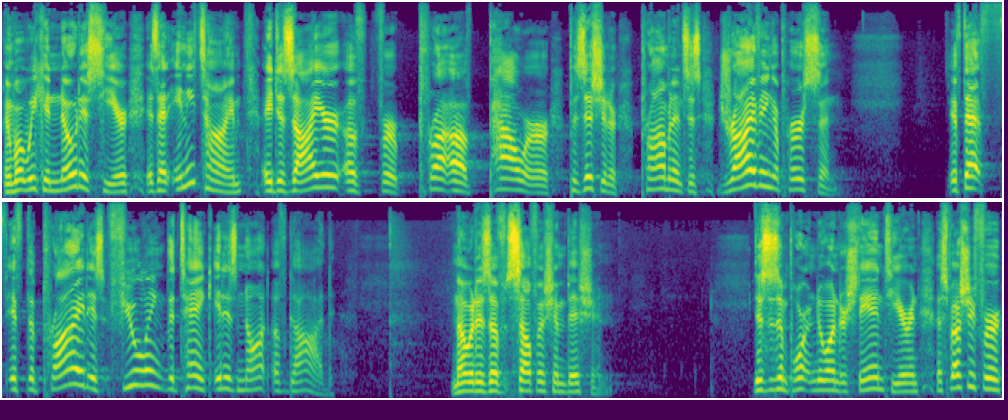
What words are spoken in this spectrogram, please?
And what we can notice here is that anytime a desire of, for pro, of power or position or prominence is driving a person, if, that, if the pride is fueling the tank, it is not of God. No, it is of selfish ambition. This is important to understand here, and especially for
